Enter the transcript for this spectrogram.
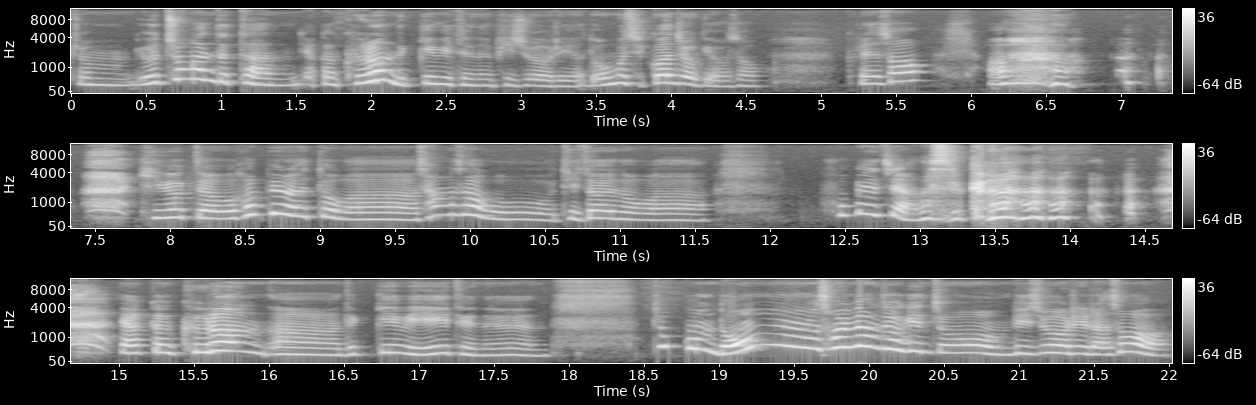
좀 요청한 듯한 약간 그런 느낌이 드는 비주얼이에요. 너무 직관적이어서. 그래서 아마 기획자고 커피라이터가 상사고 디자이너가 후배지 않았을까? 약간 그런 어, 느낌이 드는 조금 너무 설명적인 좀 비주얼이라서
